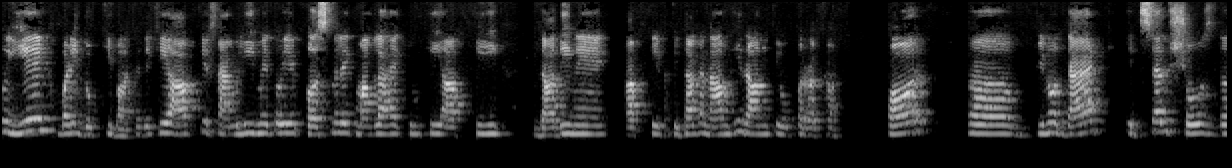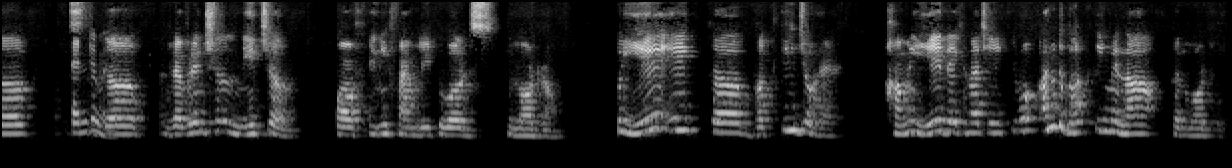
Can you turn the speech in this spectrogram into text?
तो ये एक बड़ी दुख की बात है देखिए आपके फैमिली में तो ये पर्सनल एक मामला है क्योंकि आपकी दादी ने आपके पिता का नाम ही राम के ऊपर रखा और know that itself shows the Sentiment. the reverential nature of any family towards Lord Ram. तो ये एक भक्ति जो है हमें ये देखना चाहिए कि वो अंधभक्ति में ना कन्वर्ट हो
